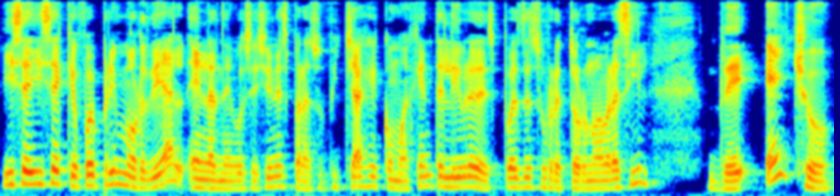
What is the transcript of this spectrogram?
y se dice que fue primordial en las negociaciones para su fichaje como agente libre después de su retorno a Brasil. De hecho,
